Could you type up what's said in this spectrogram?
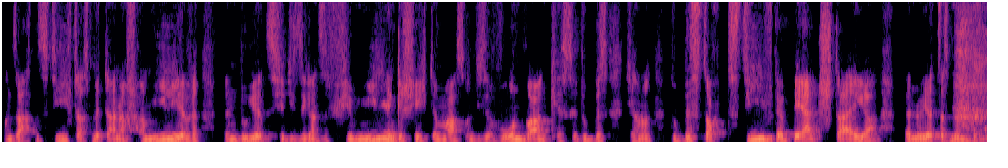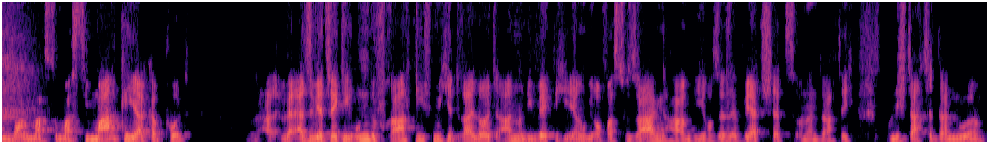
und sagten, Steve, das mit deiner Familie, wenn du jetzt hier diese ganze Familiengeschichte machst und diese Wohnwagenkiste, du bist, haben, du bist doch Steve, der Bergsteiger, wenn du jetzt das mit dem Wohnwagen machst, du machst die Marke ja kaputt also jetzt wirklich ungefragt riefen mich hier drei Leute an und die wirklich irgendwie auch was zu sagen haben, die ich auch sehr, sehr wertschätze. Und dann dachte ich, und ich dachte dann nur,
